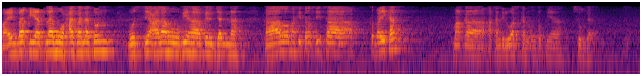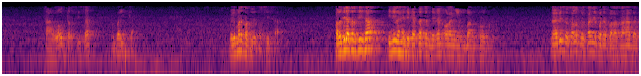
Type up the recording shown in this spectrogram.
Fa in baqiyat lahu hasanatun wussi'a lahu biha fil jannah. Kalau masih tersisa kebaikan, maka akan diluaskan untuknya surga. Kalau tersisa kebaikan. Bagaimana kalau tidak tersisa? Kalau tidak tersisa, inilah yang dikatakan dengan orang yang bangkrut. Nabi SAW bertanya pada para sahabat,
